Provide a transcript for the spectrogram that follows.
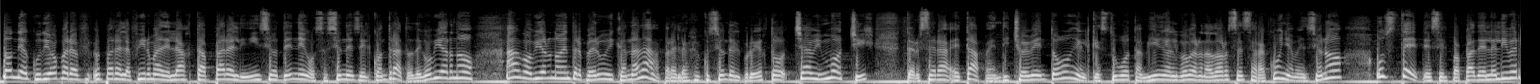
donde acudió para, para la firma del acta para el inicio de negociaciones del contrato de gobierno a gobierno entre Perú y Canadá para la ejecución del proyecto Chavi Mochich, tercera etapa. En dicho evento, en el que estuvo también el gobernador César Acuña, mencionó, usted es el papá de la libertad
